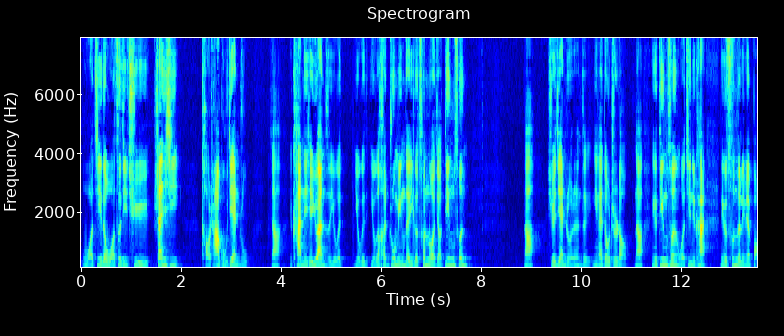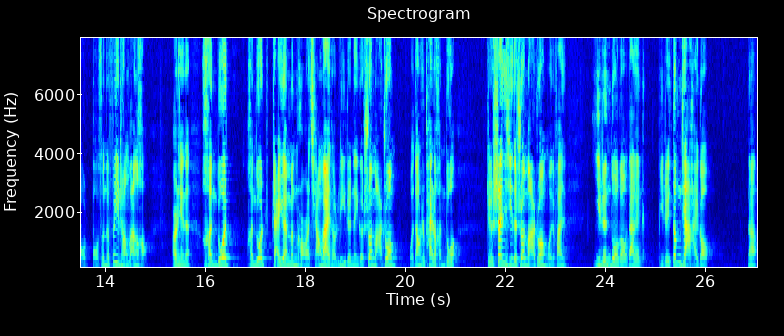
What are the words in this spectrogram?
我记得我自己去山西考察古建筑。啊，你看那些院子，有个有个有个很著名的一个村落叫丁村，啊，学建筑的人都应该都知道。那那个丁村，我进去看，那个村子里面保保存的非常完好，而且呢，很多很多宅院门口啊，墙外头立着那个拴马桩，我当时拍了很多。这个山西的拴马桩，我就发现一人多高，大概比这灯架还高，啊，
